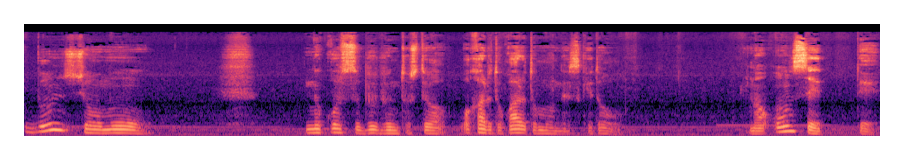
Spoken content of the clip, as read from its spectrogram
文章も残す部分としては分かるとこあると思うんですけどまあ音声って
